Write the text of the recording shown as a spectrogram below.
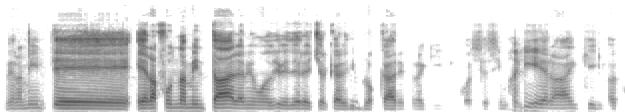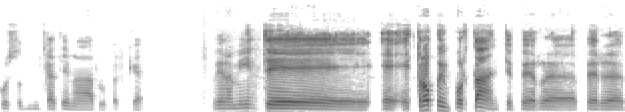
Veramente era fondamentale a mio modo di vedere cercare di bloccare Braghini in qualsiasi maniera, anche a costo di incatenarlo, perché veramente è, è troppo importante per, per,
